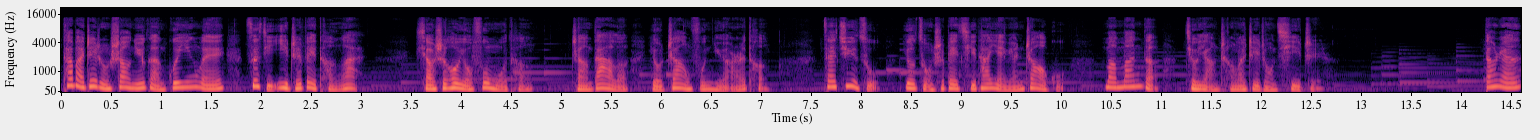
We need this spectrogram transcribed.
她把这种少女感归因为自己一直被疼爱，小时候有父母疼，长大了有丈夫、女儿疼，在剧组又总是被其他演员照顾，慢慢的就养成了这种气质。当然，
